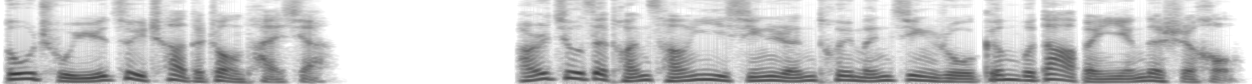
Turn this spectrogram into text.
都处于最差的状态下。而就在团藏一行人推门进入根部大本营的时候，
